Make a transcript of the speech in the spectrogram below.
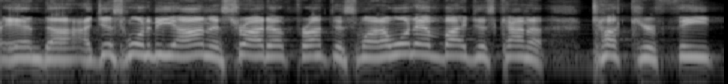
And uh, I just want to be honest right up front this morning. I want everybody just kind of tuck your feet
